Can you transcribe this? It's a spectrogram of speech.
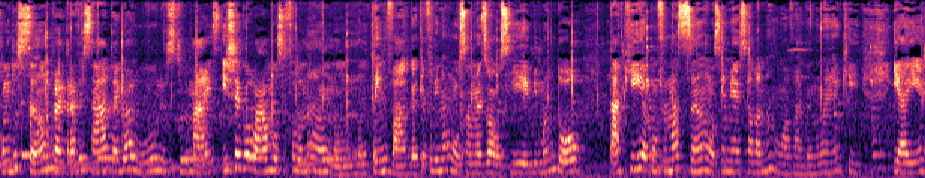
condução para atravessar até Guarulhos e tudo mais. E chegou lá, a moça falou: "Não, não, não tem vaga". Que eu falei: "Não, moça, mas ó, o CIE me mandou Tá aqui a confirmação, o CMS, ela, não, a vaga não é aqui. E aí,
